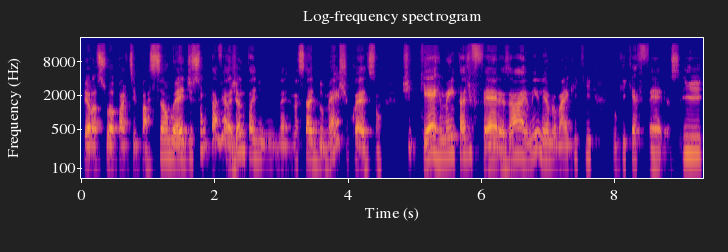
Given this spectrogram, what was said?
pela sua participação. O Edson tá viajando, tá né, na cidade do México, Edson. Chiquérrimo, hein? Tá de férias. Ah, eu nem lembro mais o que, que, o que, que é férias. E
